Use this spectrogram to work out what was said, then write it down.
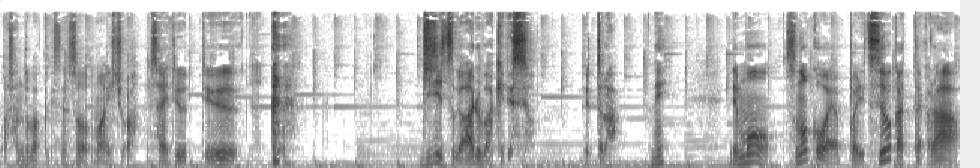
まあ、サンドバッグですね。そう、まあ、一緒か。されてるっていう事実があるわけですよ。言ったら。ね。でも、その子はやっぱり強かったから、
